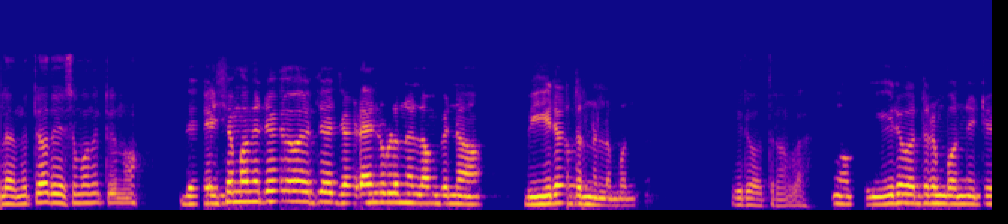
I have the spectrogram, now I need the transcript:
അല്ല എന്നിട്ട് ആ ദേഷ്യം വന്നിട്ട് ദേഷ്യം വന്നിട്ട് ജഡേന്റെ ഉള്ളിൽ നിന്നെല്ലാം പിന്നെ വീരഭദ്രനെല്ലാം വന്നു. ആ, വീരഭദ്രൻ വന്നിട്ട്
